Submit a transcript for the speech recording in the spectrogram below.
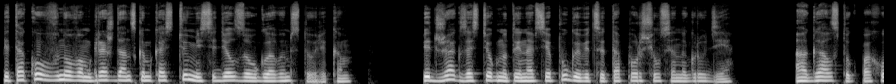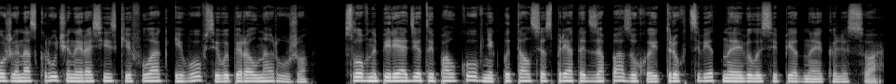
Пятаков в новом гражданском костюме сидел за угловым столиком. Пиджак, застегнутый на все пуговицы, топорщился на груди. а галстук, похожий на скрученный российский флаг, и вовсе выпирал наружу, словно переодетый полковник пытался спрятать за пазухой трехцветное велосипедное колесо.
